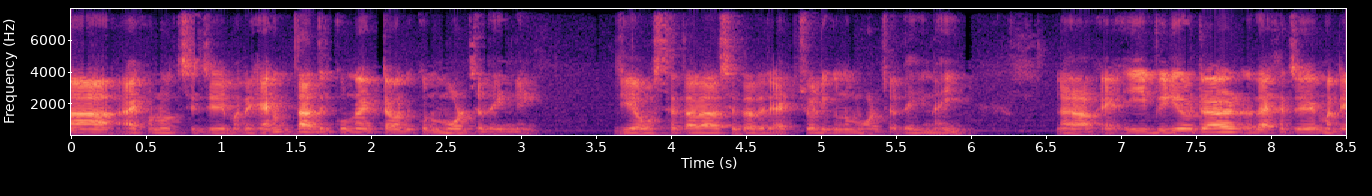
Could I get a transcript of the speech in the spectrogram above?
না এখন হচ্ছে যে মানে এখন তাদের কোনো একটা মানে কোনো মর্যাদাই নেই। যে অবস্থায় তারা আছে, তাদের অ্যাকচুয়ালি কোনো মর্যাদাই নাই। এই ভিডিওটার দেখা যায় মানে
